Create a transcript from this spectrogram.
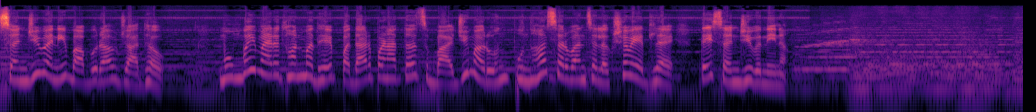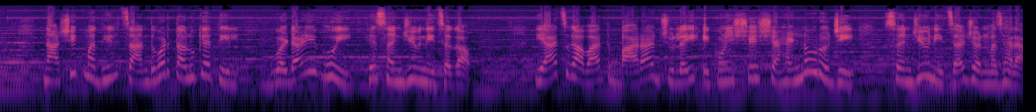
संजीवनी बाबूराव जाधव मुंबई मॅरेथॉनमध्ये पदार्पणातच बाजी मारून पुन्हा सर्वांचं लक्ष वेधलंय ते संजीवनीनं. नाशिकमधील चांदवड तालुक्यातील वडाळी भोई हे संजीवनीचं गाव. याच गावात बारा जुलै एकोणीसशे शहाण्णव रोजी संजीवनीचा जन्म झाला.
